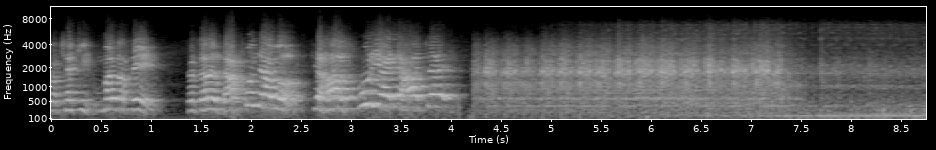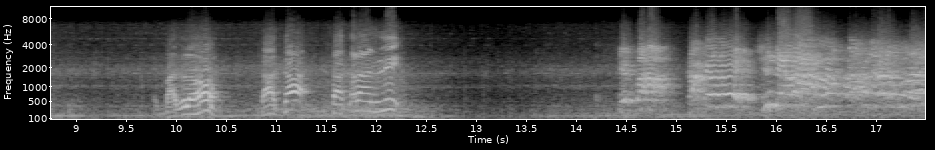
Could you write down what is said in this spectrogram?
पक्षाची हिंमत असेल तर त्याला दाखवून द्यावं की हा सूर्य आणि हा जय बाजूला हो. काका साखर आणली. हे पहा जिंदाबाद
